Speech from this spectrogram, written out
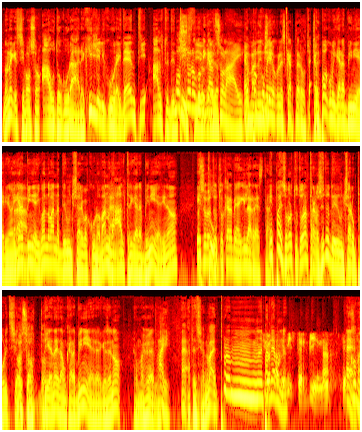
non è che si possono autocurare? Chi glieli cura? I denti? Altri O dentisti? sono come i calzolai È che un po' vanno in come- giro con le scarpe rotte. Cioè, è un po' come i carabinieri, no? I Bravo. carabinieri quando vanno a denunciare qualcuno vanno da altri carabinieri, no? E E soprattutto, tu- carabinieri, chi l'arresta? E poi soprattutto un'altra cosa, se tu devi denunciare un poliziotto, Poliziotto. devi andare da un carabiniere, perché sennò è un macello. Vai. Eh, attenzione, vai, mm, ne parliamo. Ricordate Mr. Bean? Che Eh, stava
